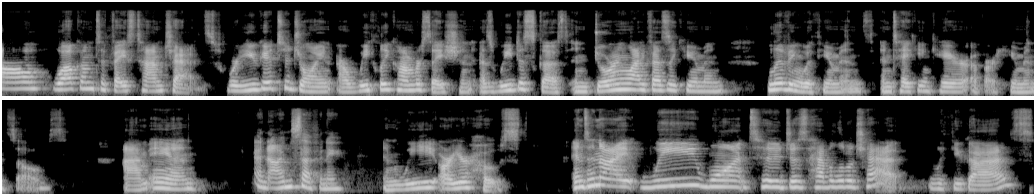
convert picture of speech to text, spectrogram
y'all. Welcome to FaceTime Chats, where you get to join our weekly conversation as we discuss enduring life as a human, living with humans, and taking care of our human selves. I'm Anne. And I'm Stephanie. And we are your hosts. And tonight we want to just have a little chat with you guys.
